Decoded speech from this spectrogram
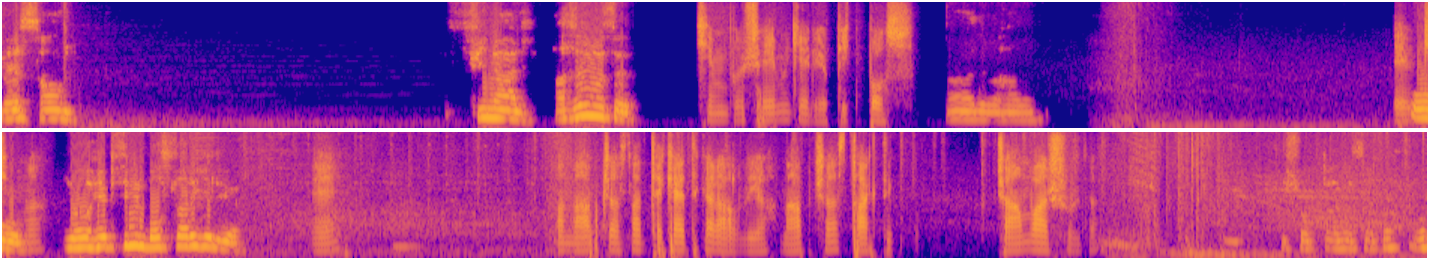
Ve son. Final. Hazır mısın? Kim bu şey mi geliyor? Big Boss. Hadi bakalım. Ev Oo. kim lan? Yo hepsinin bossları geliyor. Ne? Lan ne yapacağız lan? Teker teker avlıyor. Ne yapacağız? Taktik. Cam var şurada. Bir şok darbesi yapalım. Hop.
